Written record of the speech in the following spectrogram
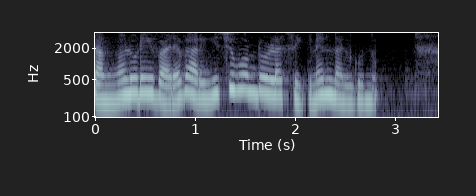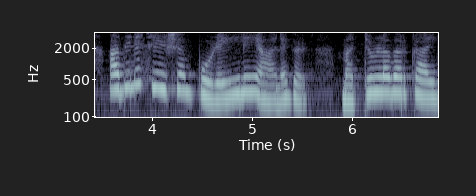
തങ്ങളുടെ വരവ് അറിയിച്ചുകൊണ്ടുള്ള സിഗ്നൽ നൽകുന്നു. അതിനുശേഷം പുഴയിലെ ആനകൾ മറ്റുള്ളവർക്കായി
